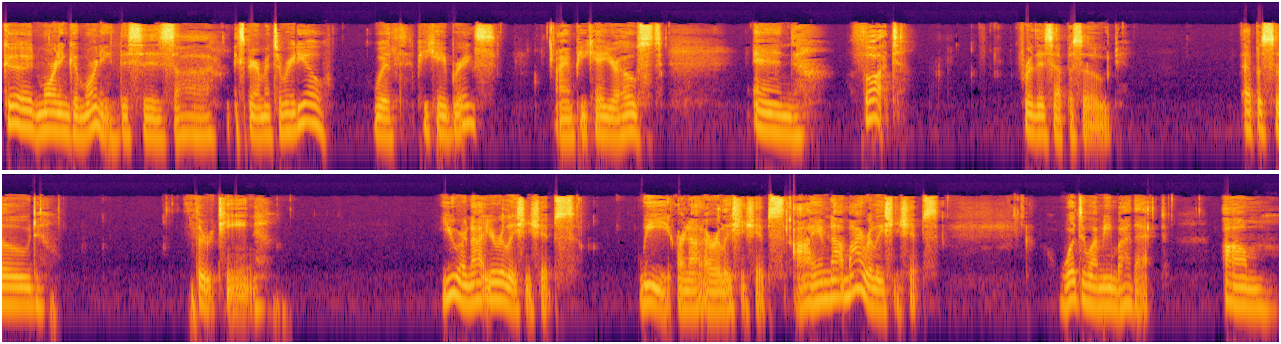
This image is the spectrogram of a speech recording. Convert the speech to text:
Good morning. Good morning. This is uh, Experimental Radio with PK Briggs. I am PK, your host. And thought for this episode, episode 13. You are not your relationships. We are not our relationships. I am not my relationships. What do I mean by that? Um,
